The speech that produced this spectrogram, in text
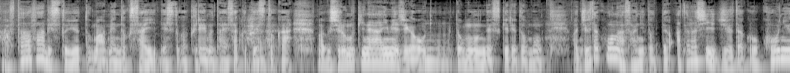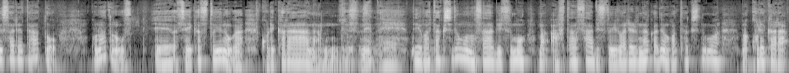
アフターサービスというと、まあ、めんどくさいですとか、クレーム対策ですとか、はいはい、まあ、後ろ向きなイメージが大きいと思うんですけれども、うん、住宅オーナーさんにとっては新しい住宅を購入された後、この後の、えー、生活というのがこれからなんですね。で、ね、私どものサービスも、まあ、アフターサービスと言われる中でも私どもは、まあ、これから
